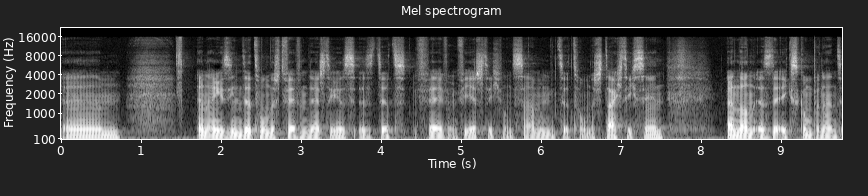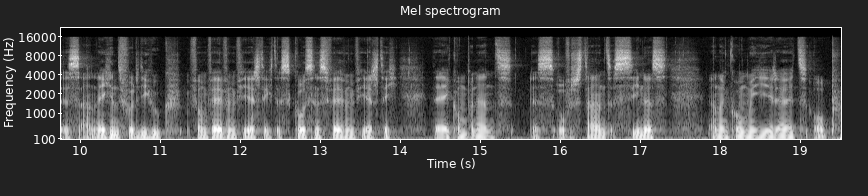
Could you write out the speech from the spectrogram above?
Um, en aangezien dit 135 is, is dit 45, want samen moet het 180 zijn. En dan is de x-component aanliggend voor die hoek van 45, dus cosinus 45. De y-component is overstaand, dus sinus. En dan komen we hieruit op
